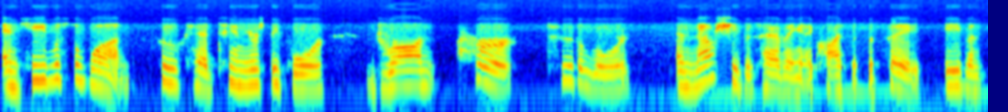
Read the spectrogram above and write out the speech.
And he was the one who had ten years before drawn her to the Lord, and now she was having a crisis of faith. Even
